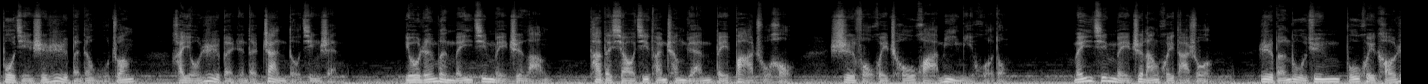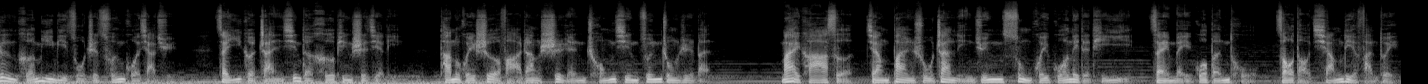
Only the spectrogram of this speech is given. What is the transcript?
不仅是日本的武装，还有日本人的战斗精神。”有人问梅津美治郎，他的小集团成员被罢黜后是否会筹划秘密活动？梅津美治郎回答说：“日本陆军不会靠任何秘密组织存活下去，在一个崭新的和平世界里。”他们会设法让世人重新尊重日本。麦克阿瑟将半数占领军送回国内的提议，在美国本土遭到强烈反对。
